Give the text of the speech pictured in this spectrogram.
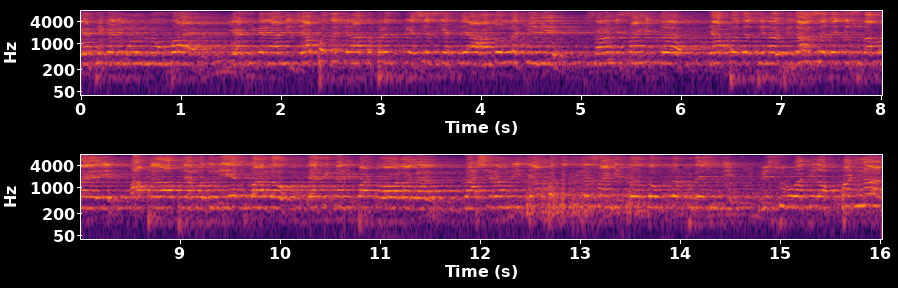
या ठिकाणी म्हणून मी उभा आहे. या ठिकाणी आम्ही ज्या पद्धतीने आतापर्यंत केसेस घेतल्या आंदोलन केली सरांनी सांगितलं त्या पद्धतीनं विधानसभेची सुद्धा तयारी आपल्याला आपल्यामधून एक बांधव त्या ठिकाणी पाठवावं लागेल. काशीरामनी ज्या पद्धतीने सांगितलं होतं उत्तर प्रदेशमध्ये मी सुरुवातीला पडणार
